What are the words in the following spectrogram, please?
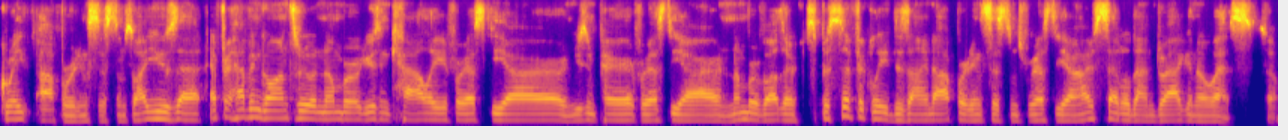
great operating system. So I use that after having gone through a number using Kali for SDR and using Parrot for SDR and a number of other specifically designed operating systems for SDR. I've settled on Dragon OS. So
